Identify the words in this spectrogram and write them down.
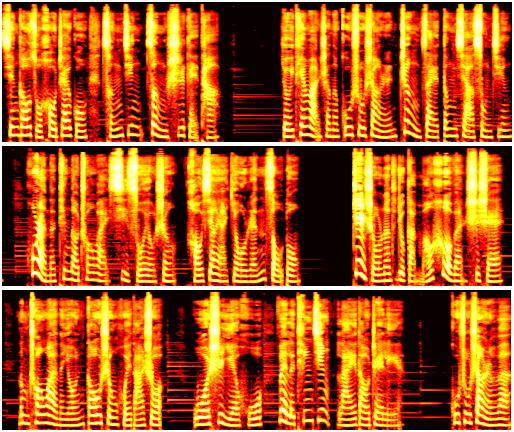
先高祖后斋公曾经赠诗给他。有一天晚上的孤树上人正在灯下诵经，忽然呢听到窗外细索有声，好像呀有人走动。这时候呢他就赶忙喝问是谁。那么窗外呢有人高声回答说：“我是野狐，为了听经来到这里。”孤树上人问：“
